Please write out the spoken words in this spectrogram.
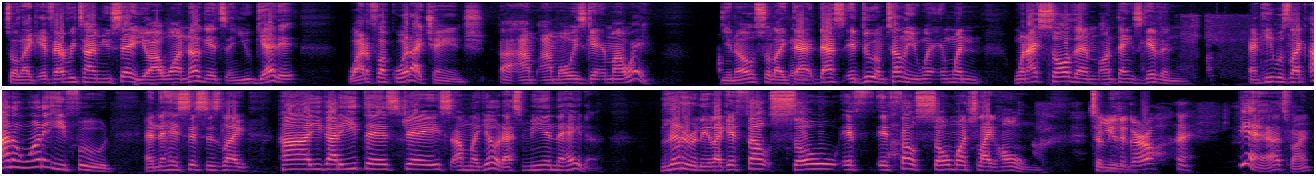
So like, if every time you say, "Yo, I want nuggets," and you get it, why the fuck would I change? Uh, I'm I'm always getting my way. You know, so like Yeah. that. That's it, dude. I'm telling you, when when when I saw them on Thanksgiving, and he was like, "I don't want to eat food," and then his sister's like, "Huh, you got to eat this, Jace." I'm like, "Yo, that's me and the hater." Literally, like it felt so. It it felt so much like home to you me. the girl? Yeah, that's fine.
